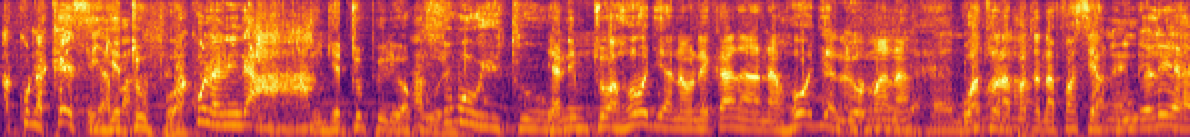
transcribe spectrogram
hakuna kesi hapa, Ingetupwa. hakuna nini, ah, ingetupiliwa kule. asubuhi tu Yani mtu wa hoja anaonekana ana hoja, ndio maana eh, watu wanapata nafasi ya kuendelea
